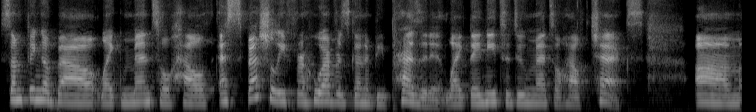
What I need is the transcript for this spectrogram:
something about like mental health, especially for whoever's going to be president. Like they need to do mental health checks. Um,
